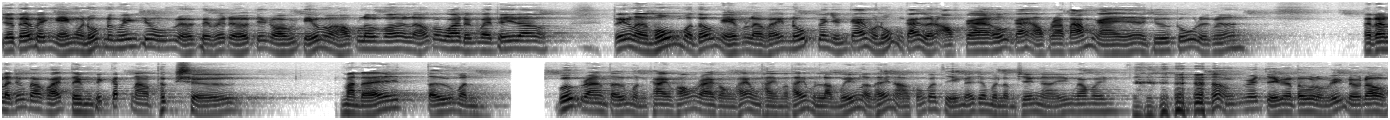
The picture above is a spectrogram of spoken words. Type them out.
cho tới phải nghẹn mà nuốt nước miếng chứ không được thì phải được. Chứ còn kiểu mà học lơ mơ là không có qua được bài thi đâu. Tức là muốn mà tốt nghiệp là phải nuốt, có những cái mà nuốt một cái rồi nó ọc ra, uống cái ọc ra 8 ngày chưa cứu được nữa. Thật ra là chúng ta phải tìm cái cách nào thực sự mà để tự mình bước ra, tự mình khai phóng ra. Còn thấy ông thầy mà thấy mình làm biến là thế nào cũng có chuyện để cho mình làm xuyên à yên tâm đi. Không có chuyện là tu làm biến được đâu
